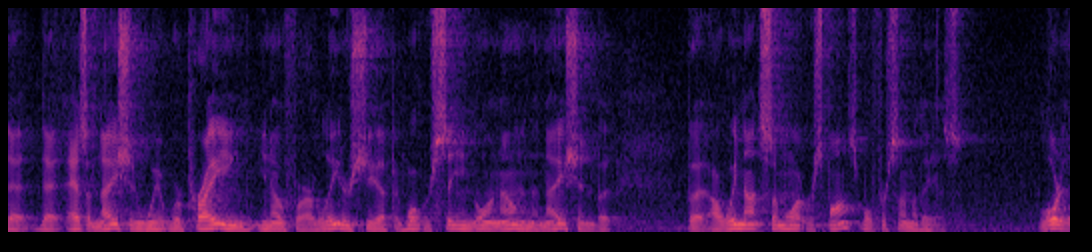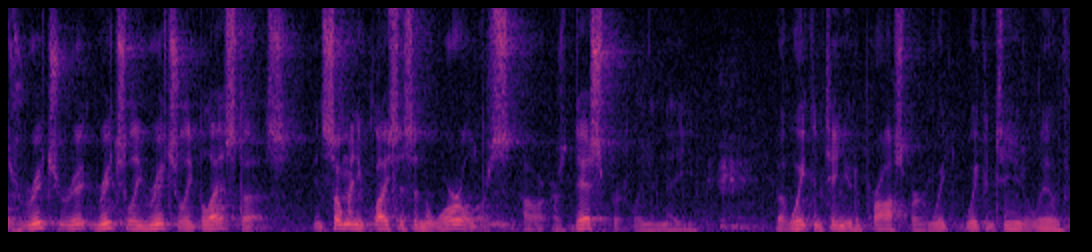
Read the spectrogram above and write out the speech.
that, that as a nation we're, we're praying, you know, for our leadership and what we're seeing going on in the nation, but, but are we not somewhat responsible for some of this? The Lord has rich, ri- richly, richly blessed us in so many places in the world are, are, are desperately in need. But we continue to prosper and we, we continue to live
